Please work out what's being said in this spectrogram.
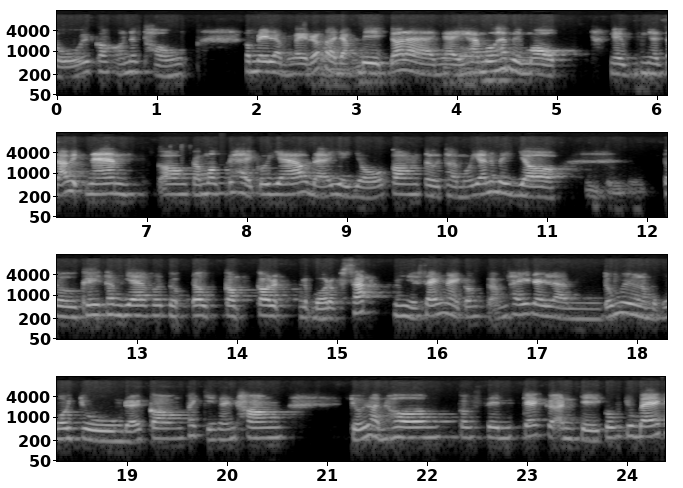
tuổi, con ở Ninh Thuận. Hôm nay là một ngày rất là đặc biệt, đó là ngày 20 tháng 11, ngày nhà giáo Việt Nam. Con cảm ơn các thầy cô giáo đã dạy dỗ con từ thời mẫu giáo đến bây giờ từ khi tham gia câu đâu câu, câu lạc bộ đọc sách nhưng giờ sáng này con cảm thấy đây là đúng như là một ngôi chuồng để con phát triển bản thân trưởng thành hơn. Con xin các anh chị cô chú bác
